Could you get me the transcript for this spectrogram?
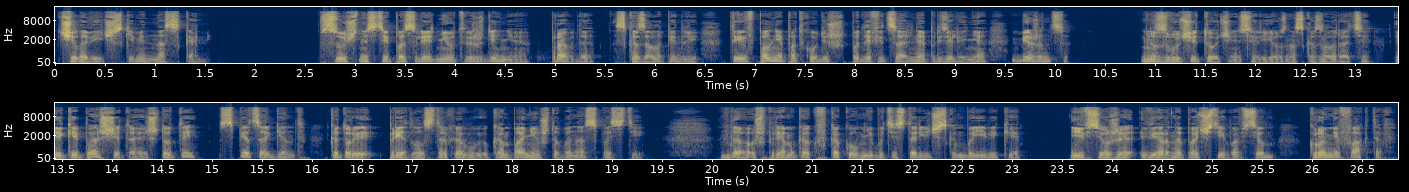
человеческими носками. В сущности, последнее утверждение – правда, – сказала Пенли. Ты вполне подходишь под официальное определение беженца. Звучит очень серьезно, – сказал Ратти. Экипаж считает, что ты спецагент, который предал страховую компанию, чтобы нас спасти. Да уж, прямо как в каком-нибудь историческом боевике. И все же верно почти во всем, кроме фактов,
